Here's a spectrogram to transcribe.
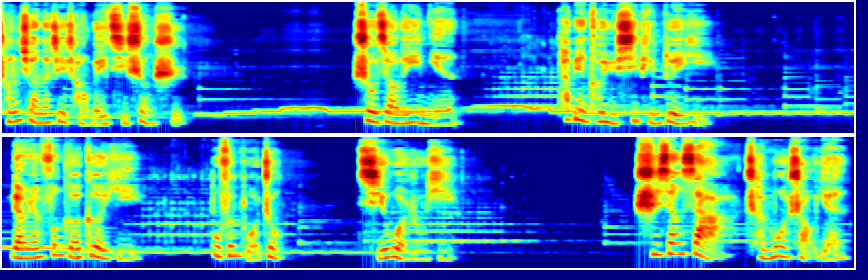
成全了这场围棋盛世。受教了一年。他便可与西平对弈，两人风格各异，不分伯仲，其我如一。诗乡下，沉默少言，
